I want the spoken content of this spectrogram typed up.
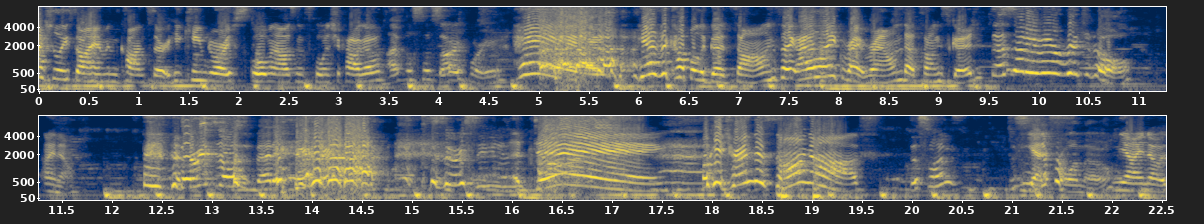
actually saw him in concert. He came to our school when I was in school in Chicago. I feel so sorry for you. Hey, he has a couple of good songs. Like I like Right Round. That song's good. That's not even original. I know. The original was better. Because they were singing in car. Dang. Okay, turn the song off. This one? This is Yes. a different one though. Yeah, I know.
